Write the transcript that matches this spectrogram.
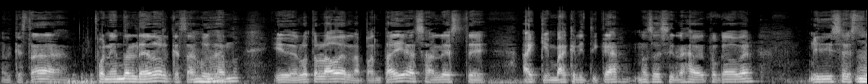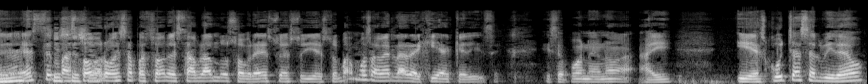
el que está poniendo el dedo, el que está juzgando, y del otro lado de la pantalla sale este, hay quien va a criticar, no sé si les ha tocado ver, y dice este, este sí, pastor sí. o esa pastora está hablando sobre esto, esto y esto, vamos a ver la herejía que dice, y se pone, ¿no? Ahí, y escuchas el video,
